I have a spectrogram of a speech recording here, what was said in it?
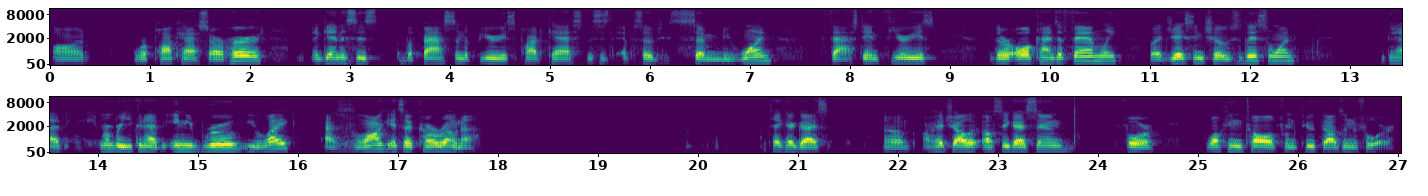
on where podcasts are heard. Again, this is the Fast and the Furious podcast. This is episode 71, Fast and Furious. There are all kinds of family, but Jason chose this one. You can have, remember, you can have any brew you like as long as it's a Corona. Take care, guys. Um, I'll hit y'all. I'll see you guys soon for Walking Tall from 2004.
